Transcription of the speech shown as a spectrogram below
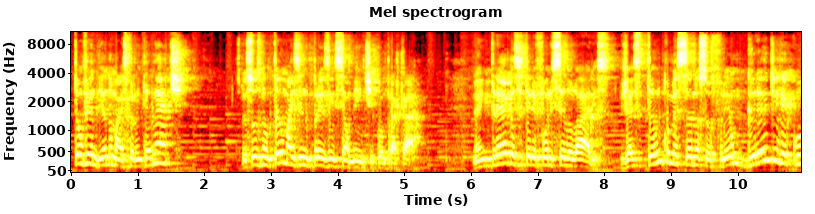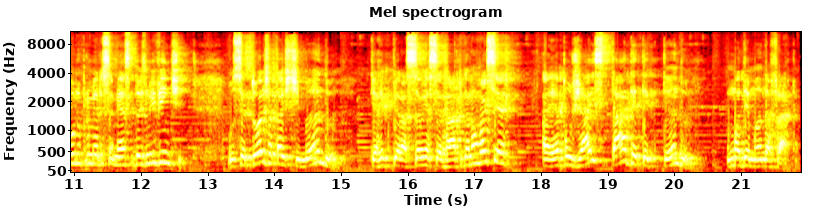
estão vendendo mais pela internet. As pessoas não estão mais indo presencialmente comprar carro. Né? Entregas de telefones celulares já estão começando a sofrer um grande recuo no primeiro semestre de 2020. O setor já está estimando que a recuperação ia ser rápida, não vai ser. A Apple já está detectando uma demanda fraca.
